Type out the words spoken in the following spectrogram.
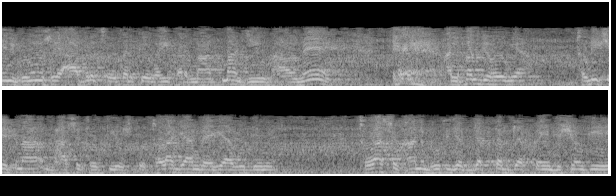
इन गुणों से आवृत होकर के वही परमात्मा जीव भाव में अल्पज्ञ हो गया। थोड़ी चेतना भाषित होती है, उसको थोड़ा ज्ञान रह गया बुद्धि में। थोड़ा सुखानुभूति जब जब तब जब कई विषयों की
